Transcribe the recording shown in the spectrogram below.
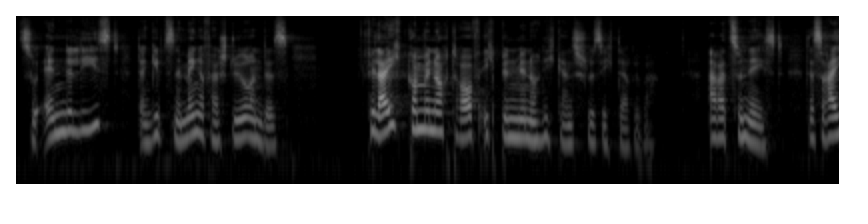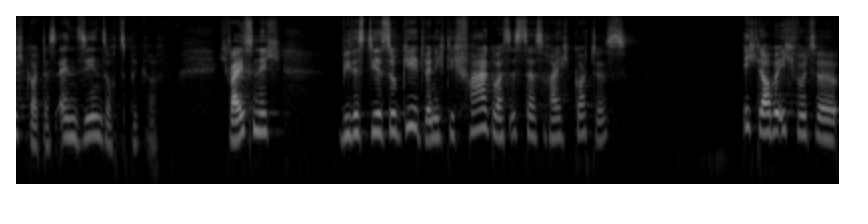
zu Ende liest, dann gibt es eine Menge Verstörendes. Vielleicht kommen wir noch drauf, ich bin mir noch nicht ganz schlüssig darüber. Aber zunächst, das Reich Gottes, ein Sehnsuchtsbegriff. Ich weiß nicht, wie das dir so geht, wenn ich dich frage, was ist das Reich Gottes? Ich glaube, ich würde,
